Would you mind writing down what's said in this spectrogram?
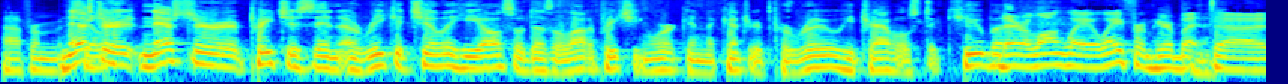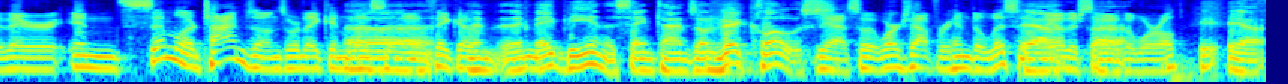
uh, from Nestor Chile. Nestor preaches in Arica, Chile. He also does a lot of preaching work in the country of Peru. He travels to Cuba. They're a long way away from here, but uh, they're in similar time zones where they can listen. Uh, I think they, they may be in the same time zone, very close. yeah, so it works out for him to listen on the other side of the world. Yeah,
